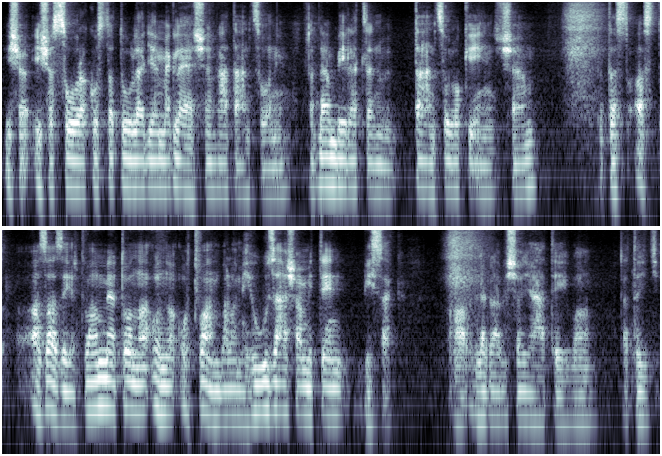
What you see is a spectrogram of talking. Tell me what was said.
és a, és a szórakoztató legyen, meg lehessen rá táncolni. Tehát nem véletlenül táncolok én sem. Tehát azt, azt, az azért van, mert onna, onna, ott van valami húzás, amit én viszek, a, legalábbis a játékban. Tehát így,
